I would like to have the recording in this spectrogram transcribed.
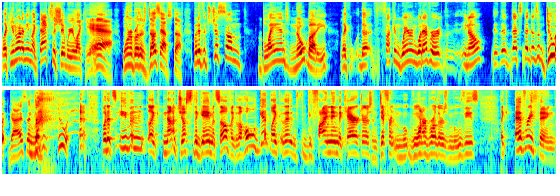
Like you know what I mean? Like that's the shit where you're like, yeah, Warner Brothers does have stuff. But if it's just some bland nobody, like the fucking wearing whatever, you know, that, that's that doesn't do it, guys. That doesn't do it. But it's even like not just the game itself, like the whole get like the, finding the characters in different mo- Warner Brothers movies, like everything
